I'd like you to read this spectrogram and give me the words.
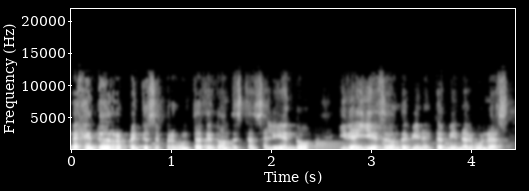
la gente de repente se pregunta de dónde están saliendo y de ahí es de donde vienen también algunas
